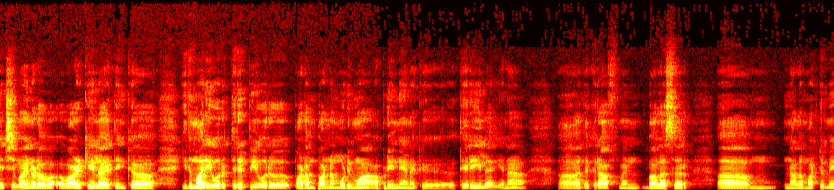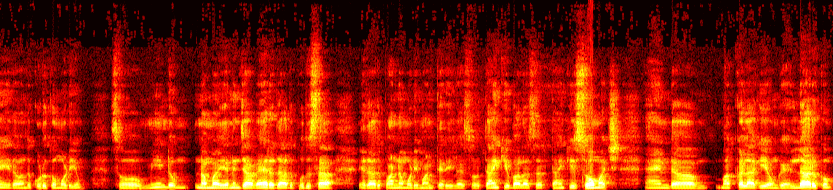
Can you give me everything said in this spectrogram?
நிச்சயமாக என்னோட வாழ்க்கையில் ஐ திங்க் இது மாதிரி ஒரு திருப்பி ஒரு படம் பண்ண முடியுமா அப்படின்னு எனக்கு தெரியல. ஏன்னா த கிராஃப்ட்மேன் பாலா சார் னால மட்டுமே இதை வந்து கொடுக்க முடியும். ஸோ மீண்டும் நம்ம இணைஞ்சால் வேறு ஏதாவது புதுசாக ஏதாவது பண்ண முடியுமான்னு தெரியல. So thank you Bala sir thank you so much and um, மக்களாகி அவங்க எல்லாருக்கும்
